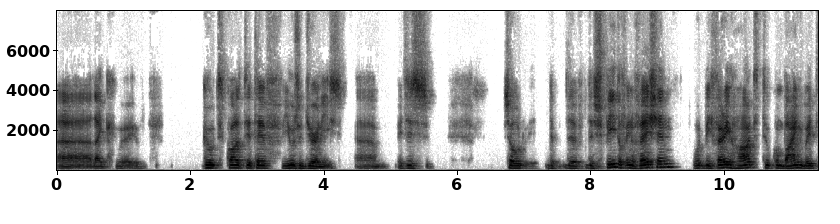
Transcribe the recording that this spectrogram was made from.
uh, like good qualitative user journeys. Um, it is so the, the the speed of innovation would be very hard to combine with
